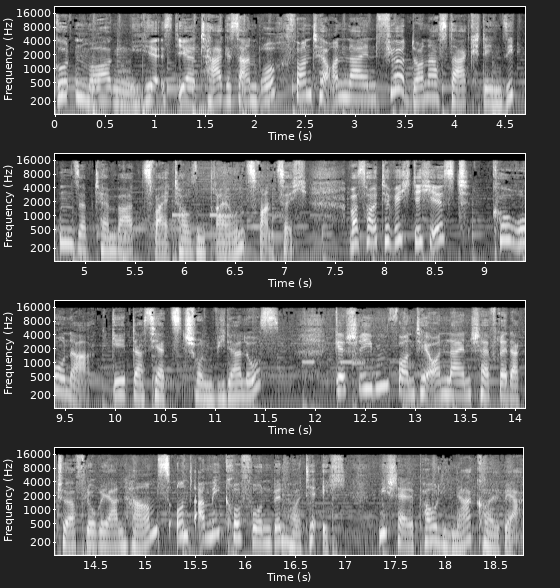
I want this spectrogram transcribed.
Guten Morgen, hier ist Ihr Tagesanbruch von T-Online für Donnerstag, den 7. September 2023. Was heute wichtig ist, Corona. Geht das jetzt schon wieder los? Geschrieben von T-Online-Chefredakteur Florian Harms und am Mikrofon bin heute ich, Michelle Paulina Kolberg.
